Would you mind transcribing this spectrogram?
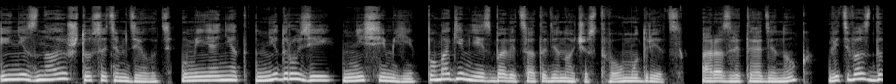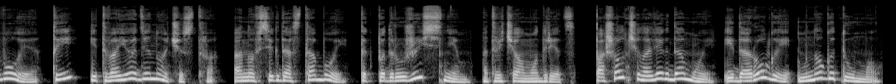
и не знаю, что с этим делать. У меня нет ни друзей, ни семьи. Помоги мне избавиться от одиночества, о мудрец». «А разве ты одинок? Ведь вас двое, ты и твое одиночество. Оно всегда с тобой. Так подружись с ним», — отвечал мудрец. Пошел человек домой и дорогой много думал.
